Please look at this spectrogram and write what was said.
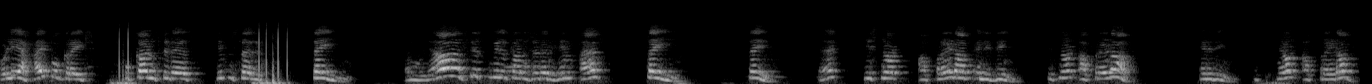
only a hypocrite considers himself safe. A munafiq will consider him as safe. Safe. Eh? He's not afraid of anything. He's not afraid of anything. He's not afraid of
